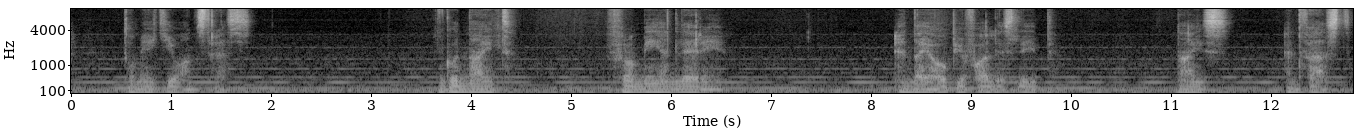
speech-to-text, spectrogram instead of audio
to make you unstress. Good night from me and Larry and I hope you fall asleep nice and fast.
